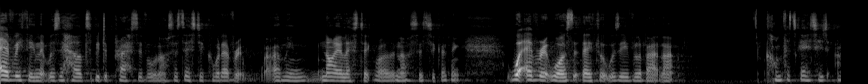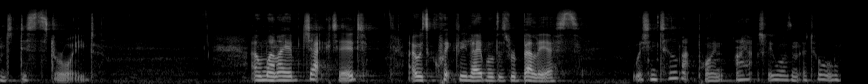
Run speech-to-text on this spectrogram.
everything that was held to be depressive or narcissistic or whatever it, I mean, nihilistic rather than narcissistic, I think. Whatever it was that they thought was evil about that, confiscated and destroyed. And when I objected, I was quickly labelled as rebellious which until that point I actually wasn't at all.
